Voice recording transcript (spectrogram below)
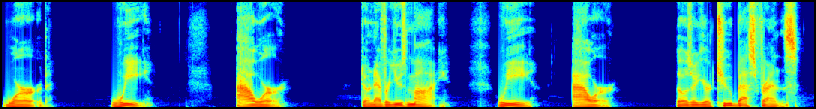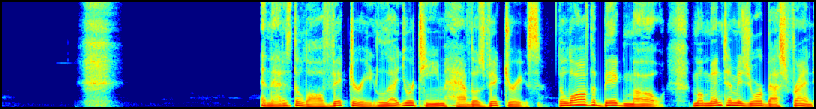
word. We our. Don't ever use my. We, our. Those are your two best friends. And that is the law of victory. Let your team have those victories. The law of the big mo. Momentum is your best friend.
